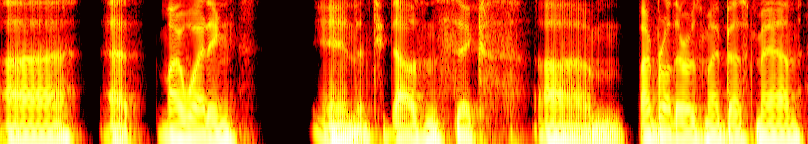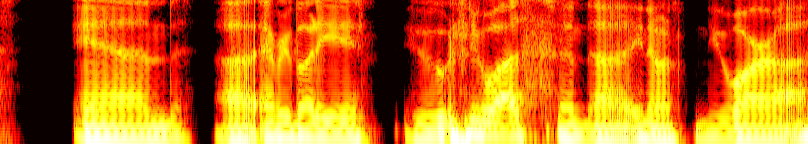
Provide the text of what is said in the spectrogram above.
uh, at my wedding in 2006, um, my brother was my best man, and uh, everybody who knew us and uh, you know knew our uh,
